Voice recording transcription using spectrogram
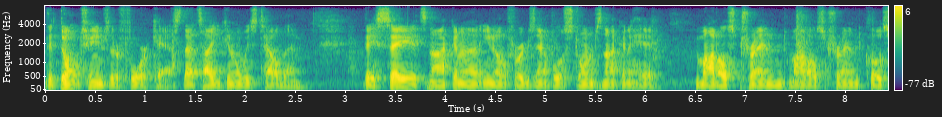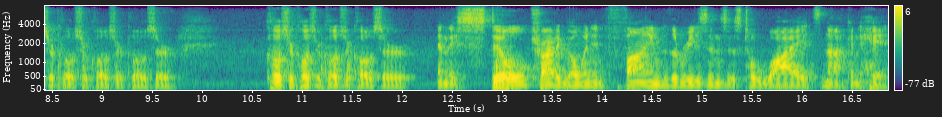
that don't change their forecast. That's how you can always tell them. They say it's not going to, you know, for example, a storm's not going to hit models trend, models trend closer, closer, closer, closer, closer, closer, closer, closer, and they still try to go in and find the reasons as to why it's not going to hit.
